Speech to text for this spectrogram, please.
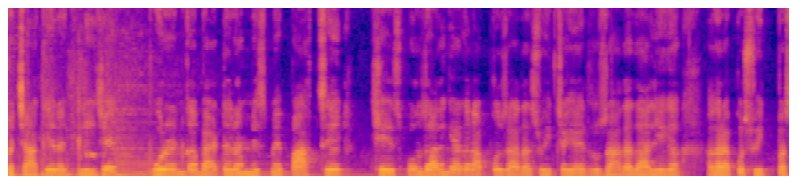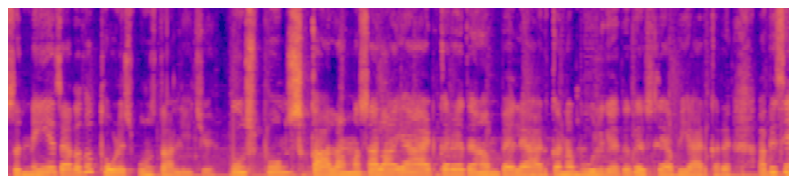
बचा के रख लीजिए। पूरन का बैटर हम इसमें पाँच से छः स्पून डालेंगे। अगर आपको ज़्यादा स्वीट चाहिए तो ज़्यादा डालिएगा। अगर आपको स्वीट पसंद नहीं है ज़्यादा तो थोड़े स्पून डाल लीजिए। टू स्पून काला मसाला या ऐड कर रहे थे। हम पहले ऐड करना भूल गए थे तो इसलिए अभी ऐड कर रहे हैं। अब इसे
